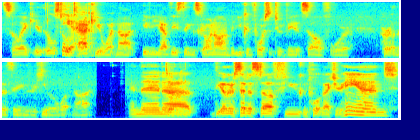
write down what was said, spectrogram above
So like it, it'll still Yeah. attack you and whatnot even if you have these things going on, but you can force it to evade itself or hurt other things or heal or whatnot. And then uh, the other set of stuff, you can pull it back to your hand.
